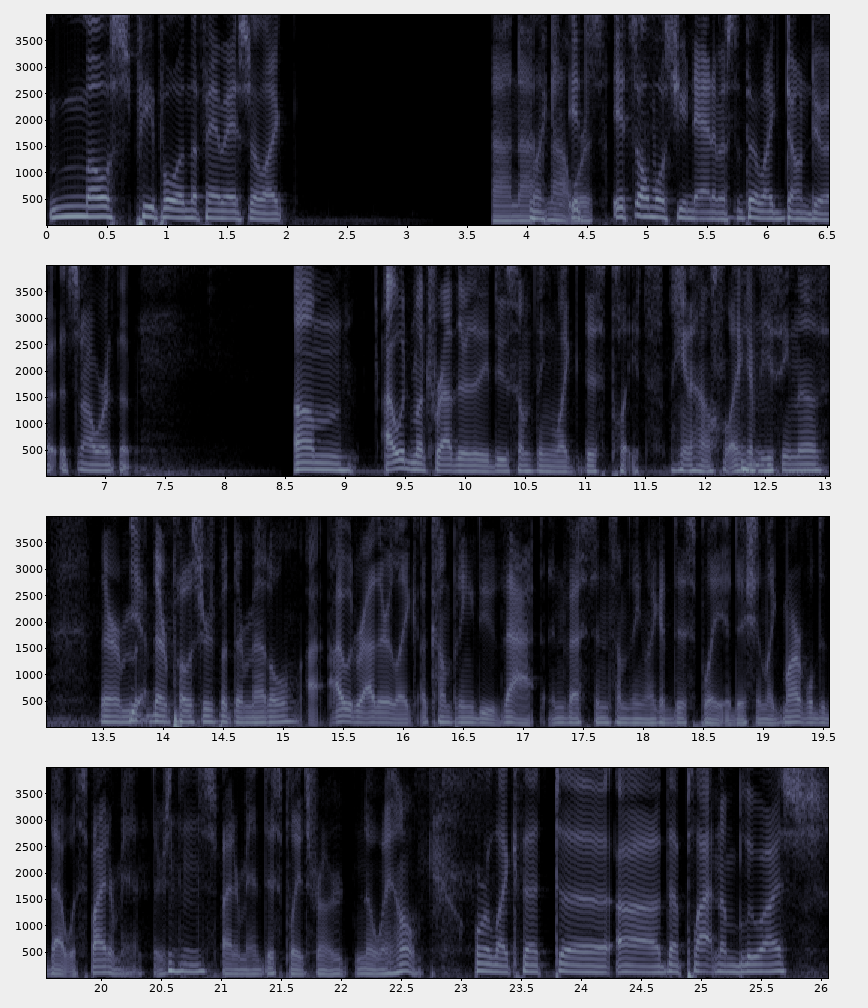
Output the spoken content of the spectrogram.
most people in the fan base are like, uh, not like not it's worth. it's almost unanimous that they're like, don't do it. It's not worth it. Um, I would much rather they do something like disc plates. You know, like have you seen those? They're Mm-hmm. Yeah. they're posters, but they're metal. I, I would rather like a company do that, invest in something like a display edition. Like Marvel did that with Spider Man. There's Mm-hmm. Spider Man disc plates for No Way Home. Or like that uh, uh, that platinum blue eyes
